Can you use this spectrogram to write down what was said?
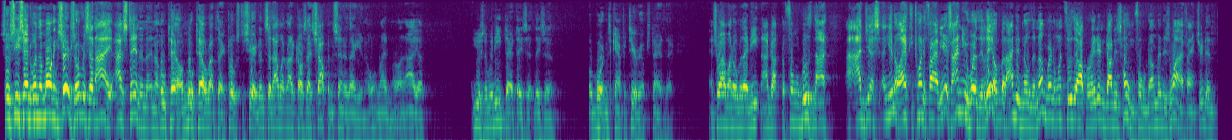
So she said, when the morning service over, said, I, I stand in, in a hotel, motel right there close to Sheridan. Said, I went right across that shopping center there, you know, Admiral, and I uh, usually would eat there. There's a, there's a, a Borden's cafeteria upstairs there. And so I went over there to eat, and I got the phone booth, and I, I just, you know, after 25 years, I knew where they lived, but I didn't know the number, and I went through the operator and got his home phone number, and his wife answered, and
